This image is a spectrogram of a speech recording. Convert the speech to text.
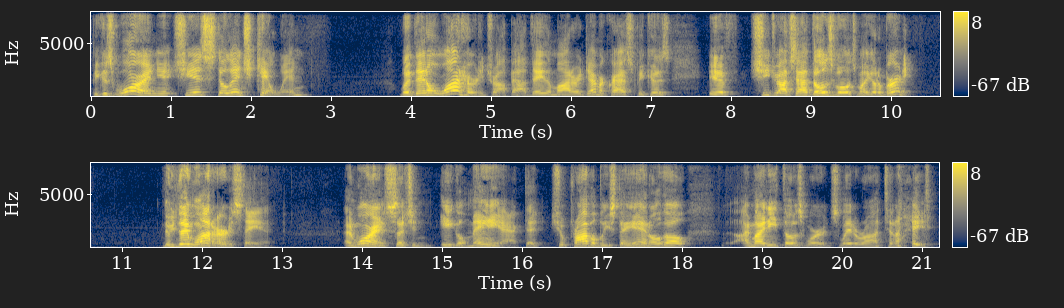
because Warren, she is still in. She can't win, but they don't want her to drop out. They, the moderate Democrats, because if she drops out, those votes might go to Bernie. They want her to stay in. And Warren is such an egomaniac that she'll probably stay in, although I might eat those words later on tonight.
